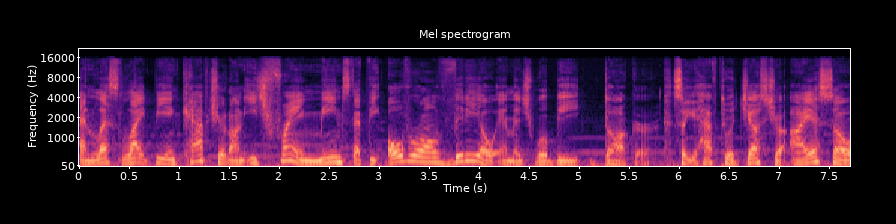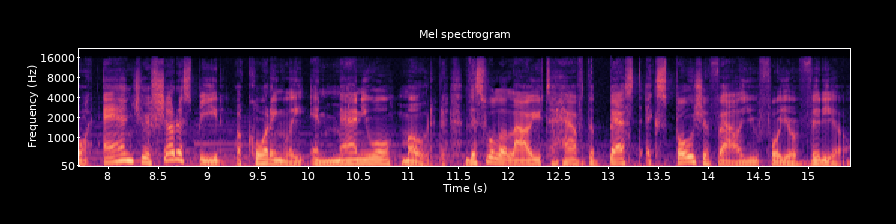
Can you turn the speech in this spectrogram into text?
And less light being captured on each frame means that the overall video image will be darker. So you have to adjust your ISO and your shutter speed accordingly in manual mode. This will allow you to have the best exposure value for your video.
